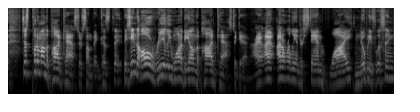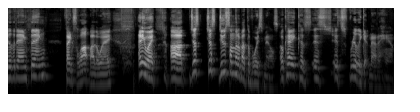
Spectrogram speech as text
Just put them on the podcast or something, because they, they seem to all really want to be on the podcast again. I, I I don't really understand why nobody's listening to the dang thing. Thanks a lot, by the way. Anyway, uh, just just do something about the voicemails, okay? Because it's it's really getting out of hand.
